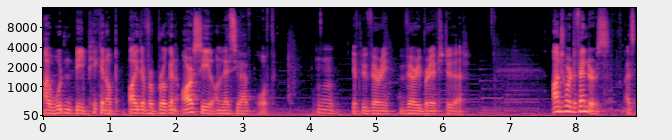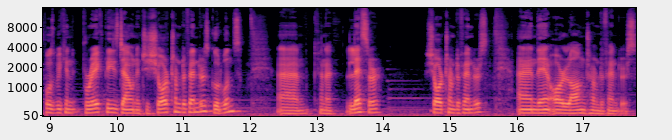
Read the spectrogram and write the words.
I wouldn't be picking up either Verbruggen or Steele unless you have both. Mm. You have to be very very brave to do that. On to our defenders. I suppose we can break these down into short term defenders, good ones, um, kind of lesser short term defenders, and then our long term defenders.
